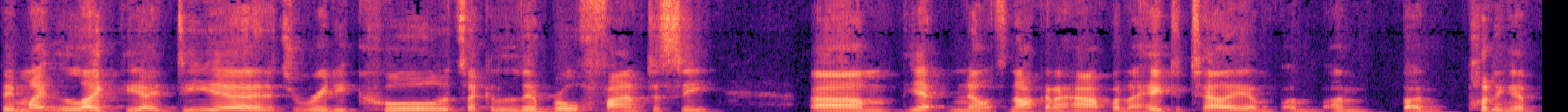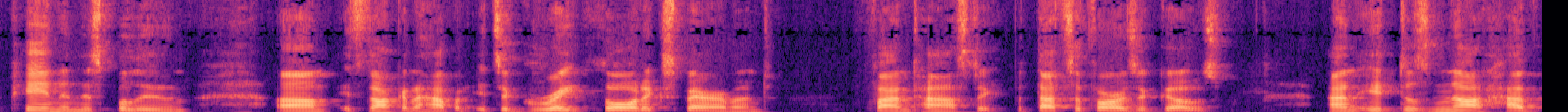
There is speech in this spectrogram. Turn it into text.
They might like the idea it's really cool it's like a liberal fantasy. Um, yeah no it's not going to happen. I hate to tell you i'm, I'm, I'm, putting a pin in this balloon. Um, it's not going to happen. It's a great thought experiment fantastic, but that's as far as it goes. And it does not have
